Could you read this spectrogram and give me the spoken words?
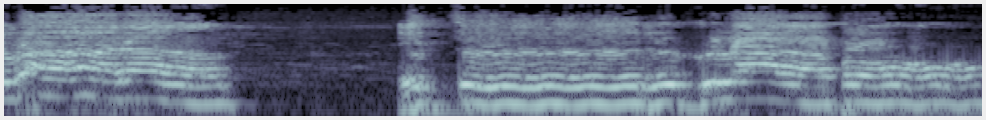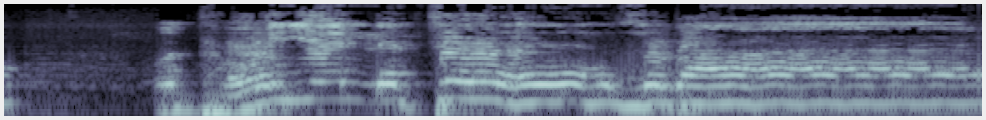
وارا اتر گلابوں، وہ تھوڑی نت زبان۔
